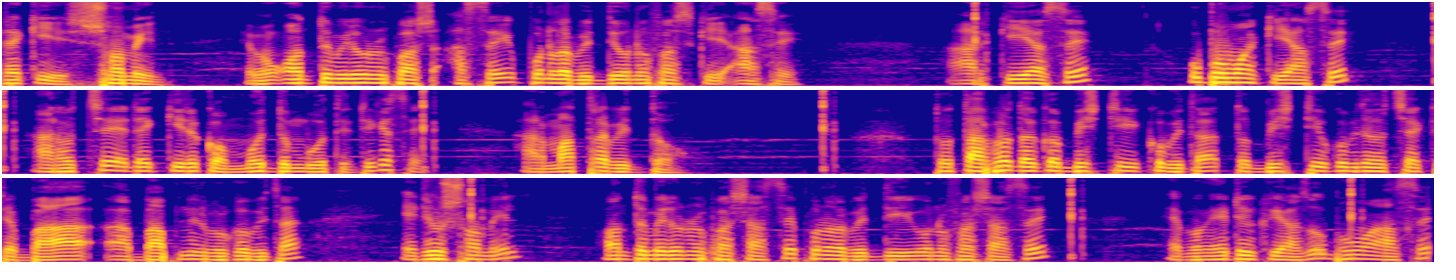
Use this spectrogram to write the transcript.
এটা কি সমিল এবং অন্তমিল অনুপাস আছে, পুনরাবৃত্তি অনুপাস কি আছে? আর কি আছে? উপমা কি আছে? আর হচ্ছে এটা কীরকম মধ্যমগতি ঠিক আছে? আর মাত্রাবৃদ্ধ। তো তারপর দেখো বৃষ্টি কবিতা, তো বৃষ্টি কবিতা হচ্ছে একটা বা বাপ নির্ভর কবিতা। এটিও সমিল, অন্তমিল অনুপাস আছে, পুনরাবৃত্তি অনুপাস আছে, এবং এটিও কি আছে? উপমা আছে।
